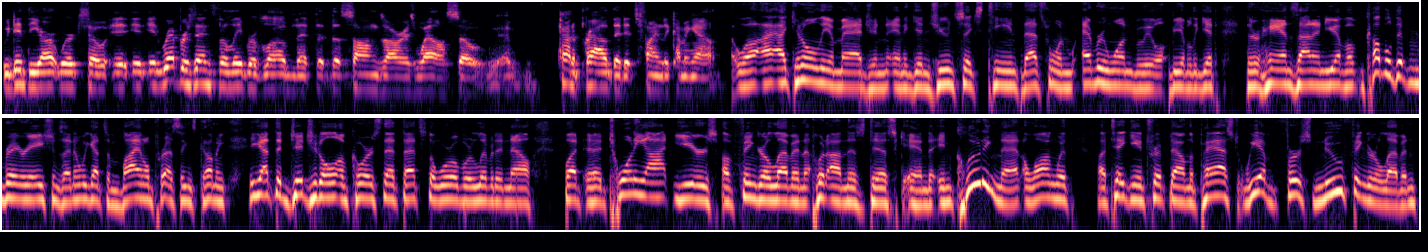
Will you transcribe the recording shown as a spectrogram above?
we did the artwork. So it, it, it represents the labor of love that the, the songs are as well. So I'm kind of proud that it's finally coming out. Well, I, I can only imagine. And again, June 16th, that's when everyone will be able to get their hands on it. And you have a couple different variations. I know we got some vinyl pressings coming. You got the digital, of course, that that's the world we're living in now. But uh, 20 odd years of Finger 11 put on this disc. And including that, along with uh, taking a trip down the past, we have the first new Finger 11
